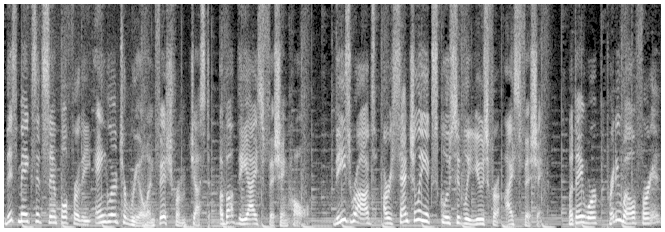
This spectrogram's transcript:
This makes it simple for the angler to reel and fish from just above the ice fishing hole. These rods are essentially exclusively used for ice fishing, but they work pretty well for it.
